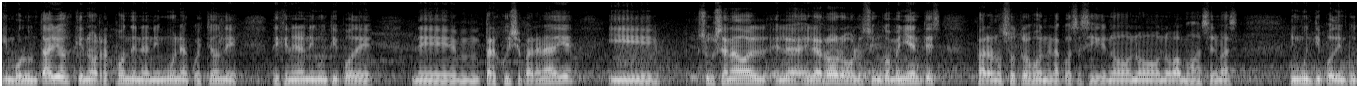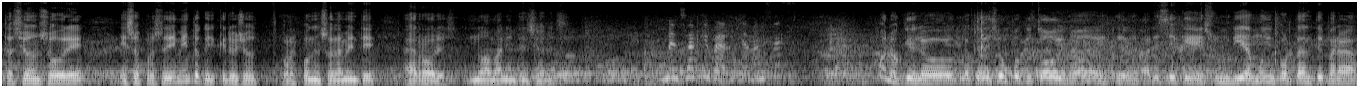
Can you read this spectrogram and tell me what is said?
involuntarios que no responden a ninguna cuestión de, generar ningún tipo de, de, mm, perjuicio para nadie y subsanado el, el- el error o los inconvenientes, para nosotros, bueno, la cosa sigue, no, no, no vamos a hacer más ningún tipo de imputación sobre esos procedimientos que creo yo corresponden solamente a errores, no a malintenciones. ¿Un mensaje para los viandanses? Bueno, que lo, lo que decía un poquito hoy, ¿no? Este, me parece que es un día muy importante para,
